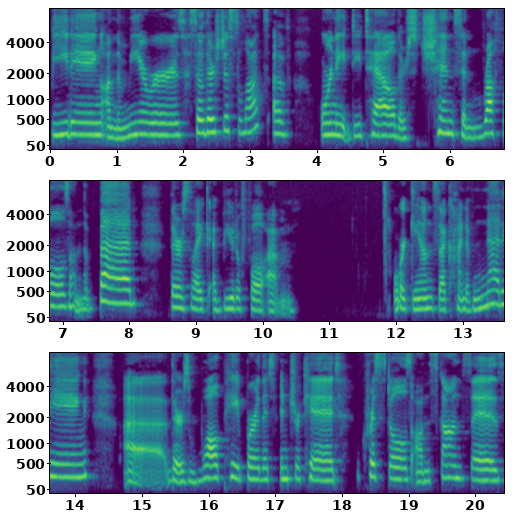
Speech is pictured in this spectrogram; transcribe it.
beading on the mirrors. So there's just lots of ornate detail. There's chintz and ruffles on the bed. There's like a beautiful um, organza kind of netting. Uh, there's wallpaper that's intricate, crystals on the sconces.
